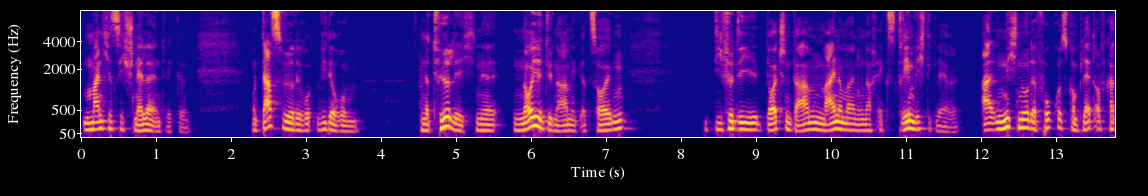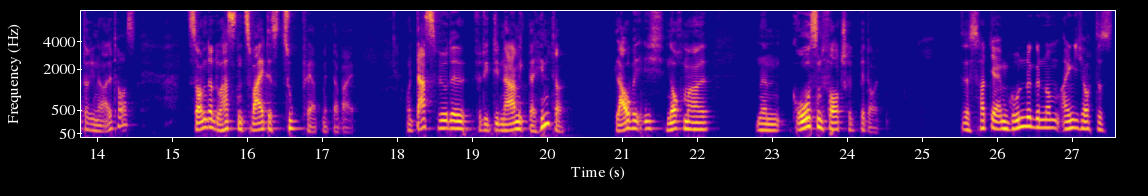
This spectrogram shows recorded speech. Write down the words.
manche sich schneller entwickeln. Und das würde wiederum natürlich eine neue Dynamik erzeugen, die für die deutschen Damen meiner Meinung nach extrem wichtig wäre. Nicht nur der Fokus komplett auf Katharina Althaus, sondern du hast ein zweites Zugpferd mit dabei. Und das würde für die Dynamik dahinter, glaube ich, nochmal einen großen Fortschritt bedeuten. Das hat ja im Grunde genommen eigentlich auch das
